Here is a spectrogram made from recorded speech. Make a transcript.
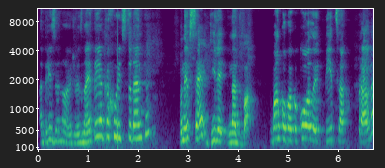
Андрій Зинович, ви знаєте, як рахують студенти? Вони все ділять на два: банку Кока-Коли, піца, правда?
